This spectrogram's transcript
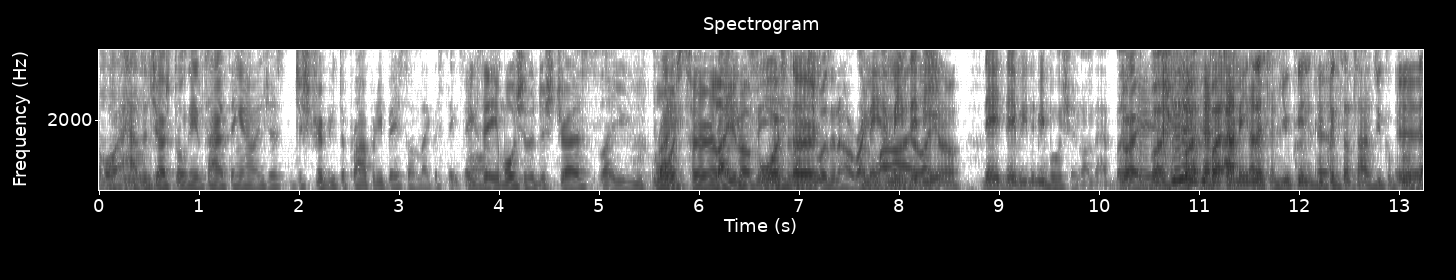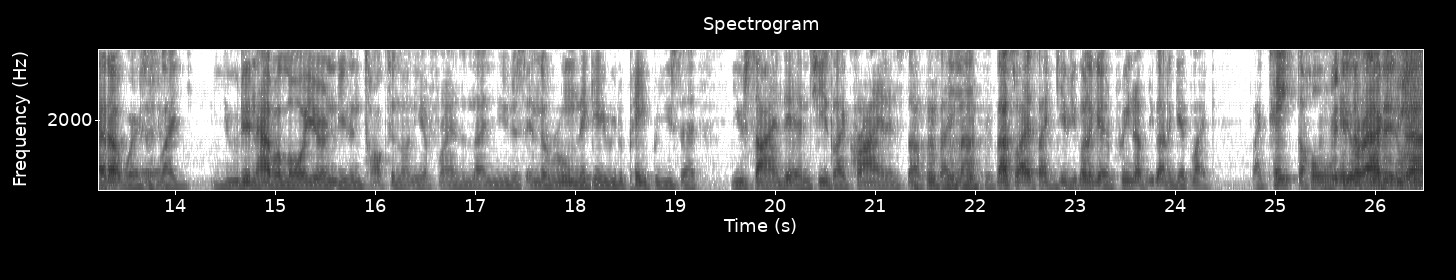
or have the judge throw the entire thing out and just distribute the property based on like the state's They laws. say emotional distress, like you Right. forced her, Right, like you you know, what I mean? forced Like, her. She wasn't in her right I mean, mind. I mean, they like, be, you know, they they be they be bullshitting on that, but Right, but, yeah. but but I mean, listen, you can you can sometimes you can prove Yeah, that up where it's just like you didn't have a lawyer and you didn't talk to none of your friends and nothing. You just in the room, they gave you the paper. You said you signed it, and she's like crying and stuff. It's like nah. That's why it's like if you're gonna get a prenup, you gotta get like like tape the whole Video interaction footage, yeah,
